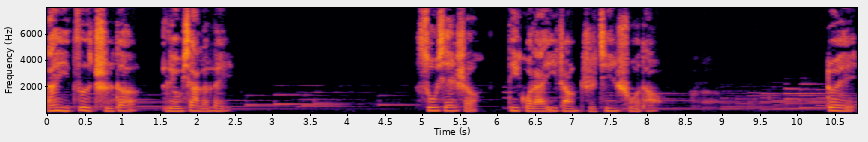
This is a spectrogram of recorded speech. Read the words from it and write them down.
难以自持的流下了泪。苏先生递过来一张纸巾，说道：“对，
